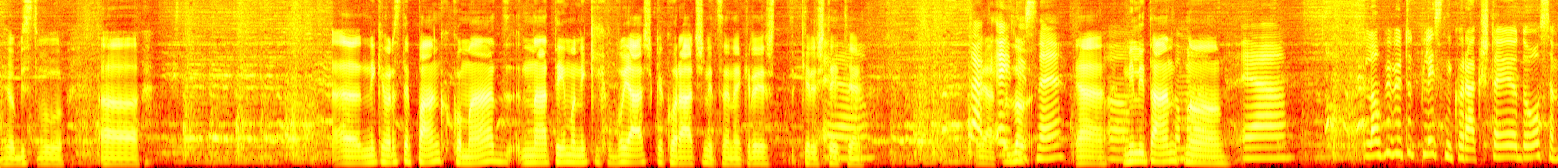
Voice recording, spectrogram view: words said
Je v bistvu uh, neke vrste punk komad na temo nekih vojaške koračnice, ne, ker, je, ker je štetje. Ja. Tak, Ja, ja, to zelo- 80s, ne? Ja, Um, militantno. Ja. Lahko bi bil tudi plesni korak, štejejo do 8.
